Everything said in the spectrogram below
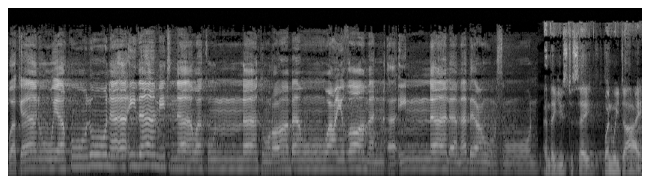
وكانوا يقولون أإذا متنا وكنا ترابا وعظاما أإنا لمبعوثون And they used to say, When we die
